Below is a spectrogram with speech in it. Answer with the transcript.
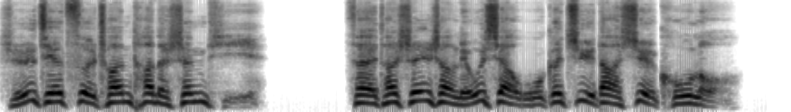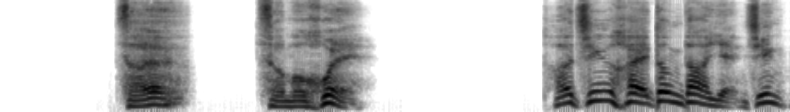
直接刺穿他的身体，在他身上留下五个巨大血窟窿。怎怎么会？他惊骇，瞪大眼睛，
